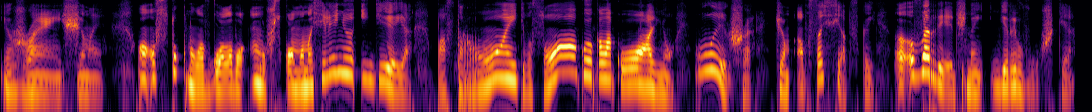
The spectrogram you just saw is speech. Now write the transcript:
и женщины. Стукнула в голову мужскому населению идея построить высокую колокольню выше, чем в соседской э, заречной деревушке.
